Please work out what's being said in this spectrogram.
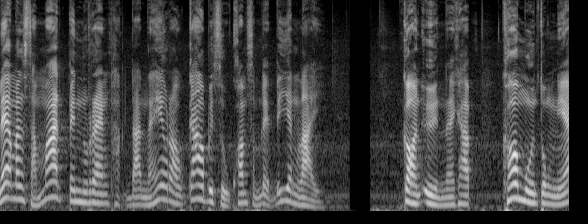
และมันสามารถเป็นแรงผลักดันให้เราก้าวไปสู่ความสำเร็จได้อย่างไร ก่อนอื่นนะครับ ข้อมูลตรงนี้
